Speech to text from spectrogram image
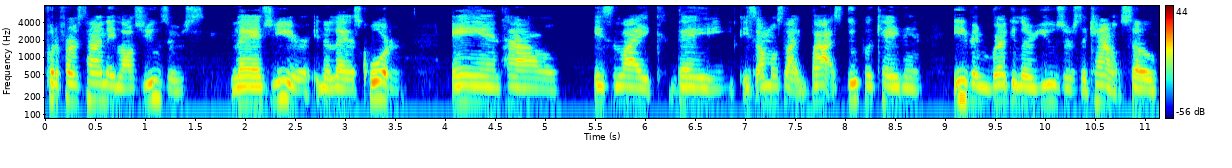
for the first time they lost users last year in the last quarter and how it's like they it's almost like bots duplicating even regular users accounts. So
